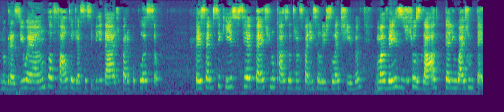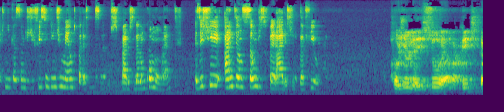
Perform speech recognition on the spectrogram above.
no Brasil é a ampla falta de acessibilidade para a população. Percebe-se que isso se repete no caso da transparência legislativa, uma vez que os dados e a linguagem técnica são de difícil entendimento para, para o cidadão comum, né? Existe a intenção de superar esse desafio? Ô, Júlia, isso é uma crítica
